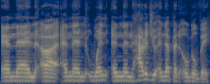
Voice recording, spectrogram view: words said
And then, uh, and then when, and then, how did you end up at Ogilvy?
